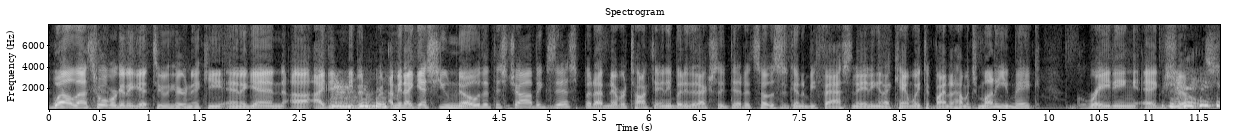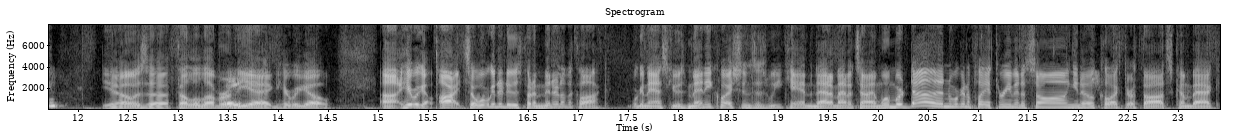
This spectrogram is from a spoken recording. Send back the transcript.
Well, that's what we're going to get to here, Nikki. And again, uh, I didn't even, I mean, I guess you know that this job exists, but I've never talked to anybody that actually did it. So this is going to be fascinating, and I can't wait to find out how much money you make grading eggshells. you know, as a fellow lover of the egg. Here we go. Uh, here we go. All right. So what we're going to do is put a minute on the clock. We're going to ask you as many questions as we can in that amount of time. When we're done, we're going to play a three minute song, you know, collect our thoughts, come back.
